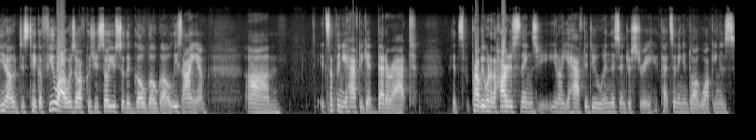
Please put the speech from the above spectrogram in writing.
you know, just take a few hours off because you're so used to the go, go, go. At least I am. Um, it's something you have to get better at. It's probably one of the hardest things you, you know you have to do in this industry. Pet sitting and dog walking is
